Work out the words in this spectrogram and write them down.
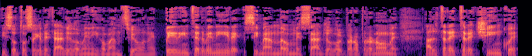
il sottosegretario Domenico Manzione. Per intervenire si manda un messaggio col proprio nome al 335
